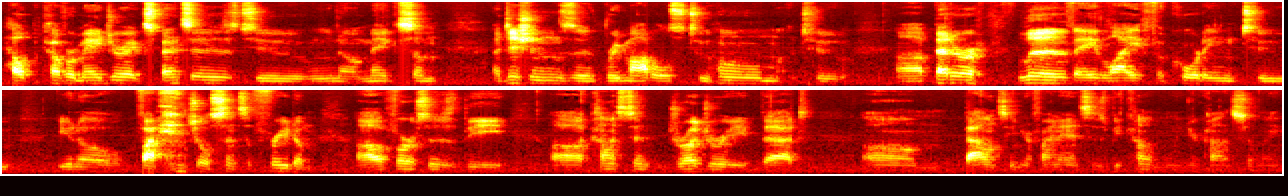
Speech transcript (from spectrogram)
help cover major expenses, to, you know, make some additions, and remodels to home, to uh, better live a life according to, you know, financial sense of freedom uh, versus the uh, constant drudgery that um, balancing your finances become when you're constantly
